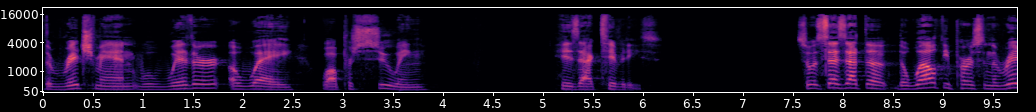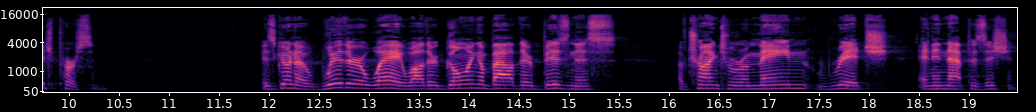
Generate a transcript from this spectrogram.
the rich man will wither away while pursuing his activities. So it says that the, the wealthy person, the rich person, is going to wither away while they're going about their business of trying to remain rich and in that position.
